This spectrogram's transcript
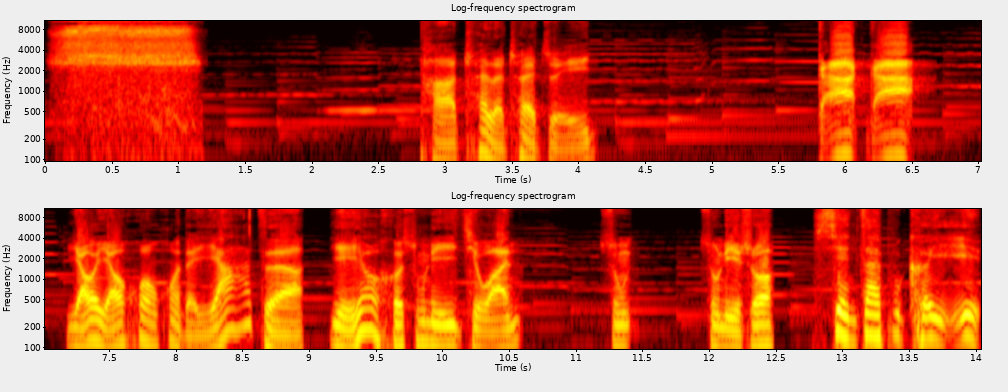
嘘！他踹了踹嘴。嘎嘎！摇摇晃晃的鸭子也要和松丽一起玩。松，松丽说：“现在不可以。”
